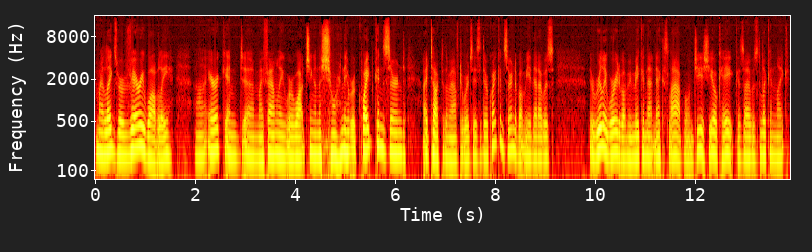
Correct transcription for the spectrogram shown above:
My legs were very wobbly. Uh, Eric and uh, my family were watching on the shore, and they were quite concerned. I talked to them afterwards. They said they were quite concerned about me that I was they're really worried about me making that next lap. Oh, gee, is she okay? Because I was looking like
